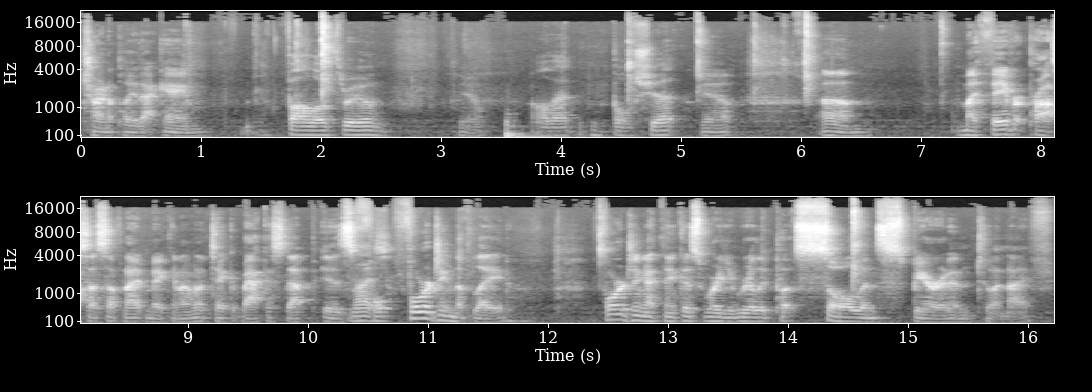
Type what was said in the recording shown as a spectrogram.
trying to play that game. Follow through and You know. all that bullshit. Yeah. Um, my favorite process of knife making, I'm going to take it back a step, is Nice. for- forging the blade. Forging, I think, is where you really put soul and spirit into a knife.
